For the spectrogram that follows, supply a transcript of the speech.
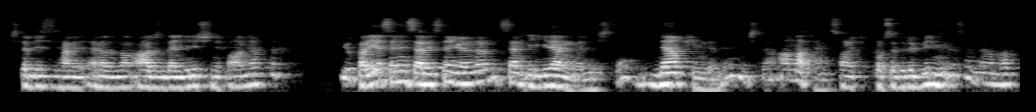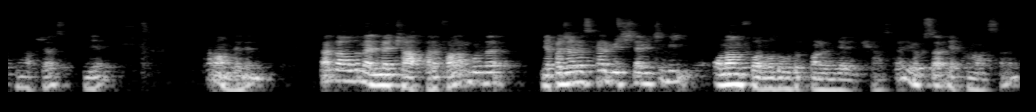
İşte biz hani en azından acilden girişini falan yaptık. Yukarıya senin servisine gönderdik. Sen ilgilen dedi işte. Ne yapayım dedim. İşte anlat yani. Sonraki prosedürü bilmiyorsan bir anlat ne yapacağız diye. Tamam dedim. Ben de aldım elime kağıtları falan. Burada yapacağınız her bir işlem için bir onam formu doldurmanız gerekiyor hastaya. Yoksa yapamazsınız.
